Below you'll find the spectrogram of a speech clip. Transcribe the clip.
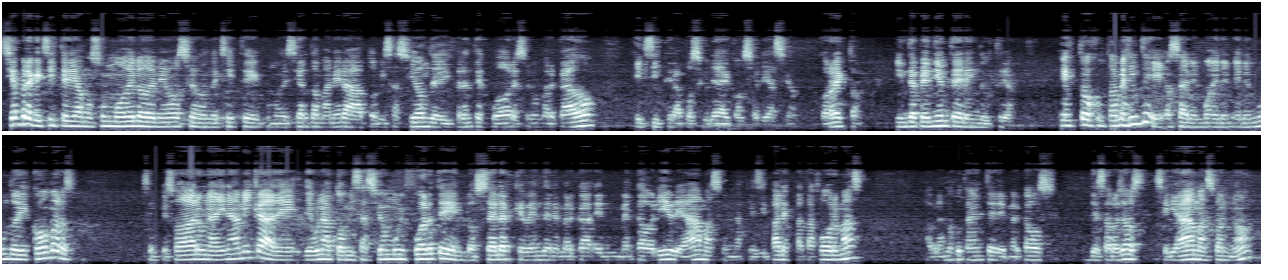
Siempre que existe, digamos, un modelo de negocio donde existe, como de cierta manera, atomización de diferentes jugadores en un mercado, existe la posibilidad de consolidación, ¿correcto? independiente de la industria. Esto justamente, o sea, en el, mundo de e-commerce se empezó a dar una dinámica de, una atomización muy fuerte en los sellers que venden en, en Mercado Libre, Amazon, en las principales plataformas, hablando justamente de mercados desarrollados, sería Amazon, ¿no?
